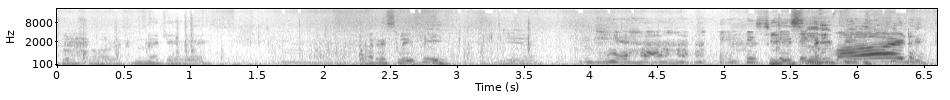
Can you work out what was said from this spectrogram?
Is also alternative way. Are you sleepy? Yeah, Yeah, he's He's getting sleepy. bored.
